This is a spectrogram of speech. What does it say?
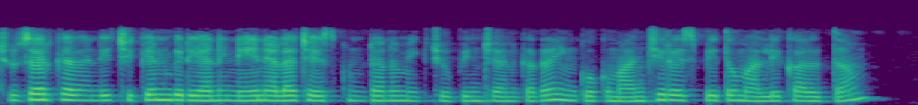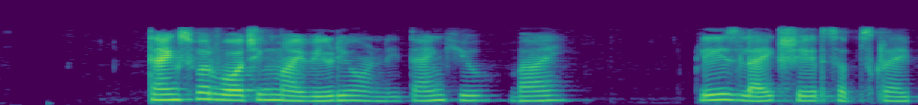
చూసారు కదండి చికెన్ బిర్యానీ నేను ఎలా చేసుకుంటానో మీకు చూపించాను కదా! ఇంకొక మంచి రెసిపీతో మళ్ళీ కలుద్దాం. Thanks for watching my video అండి. Thank you. Bye. Please like, share, subscribe.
